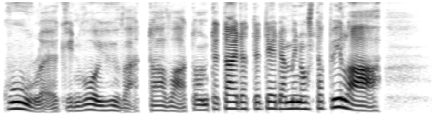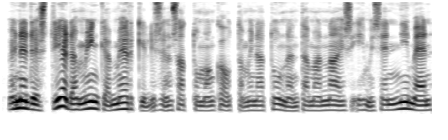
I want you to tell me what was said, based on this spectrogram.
kuuleekin, voi hyvä tavaton, te taidatte tehdä minusta pilaa. En edes tiedä, minkä merkillisen sattuman kautta minä tunnen tämän naisihmisen nimen.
